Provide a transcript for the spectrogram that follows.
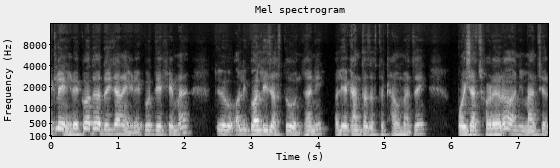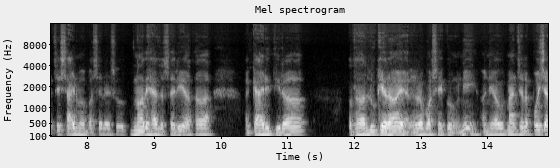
एक्लै हिँडेको अथवा दुईजना हिँडेको देखेमा त्यो अलिक गल्ली जस्तो हुन्छ नि अलिक एकान्त जस्तो ठाउँमा चाहिँ पैसा छोडेर अनि मान्छेहरू चाहिँ साइडमा बसेर यसो नदेखा जसरी अथवा गाडीतिर अथवा लुकेर हेरेर बसेको हुने अनि अब मान्छेलाई पैसा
